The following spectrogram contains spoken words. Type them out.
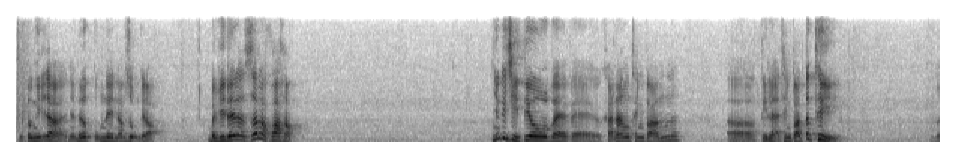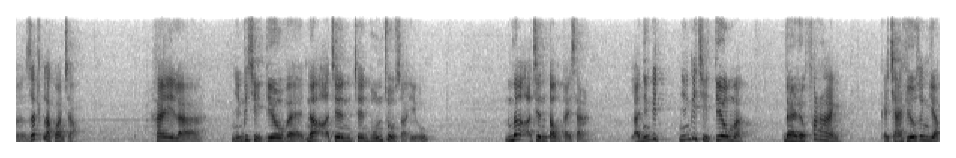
thì tôi nghĩ là nhà nước cũng nên áp dụng cái đó. Bởi vì đấy là rất là khoa học. Những cái chỉ tiêu về về khả năng thanh toán uh, tỷ lệ thanh toán tức thì Ờ, rất là quan trọng. Hay là những cái chỉ tiêu về nợ trên trên vốn chủ sở hữu, nợ trên tổng tài sản là những cái những cái chỉ tiêu mà để được phát hành. Cái trái phiếu doanh nghiệp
